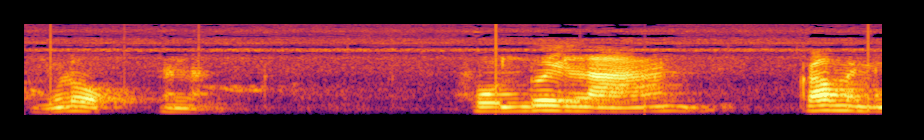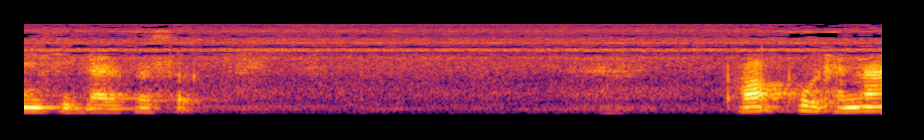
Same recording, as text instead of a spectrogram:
ของโลกนั่นแหะคูณด้วยล้าน ก็มันมีสิ่งใดประเสริฐเพราะผู้ชนะ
